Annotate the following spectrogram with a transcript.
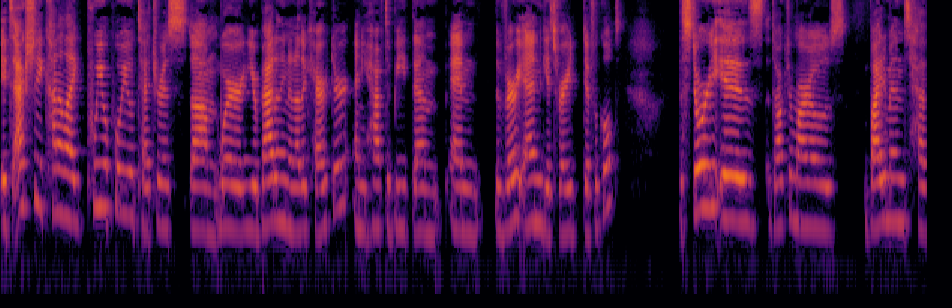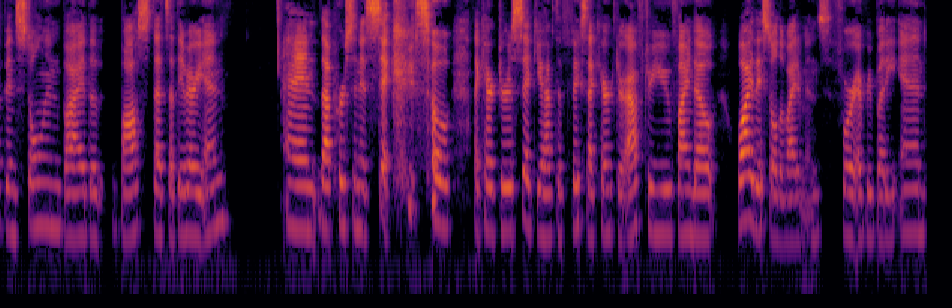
It's actually kind of like Puyo Puyo Tetris, um, where you're battling another character and you have to beat them, and the very end gets very difficult. The story is Dr. Mario's vitamins have been stolen by the boss that's at the very end, and that person is sick. So that character is sick. You have to fix that character after you find out why they stole the vitamins for everybody. And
